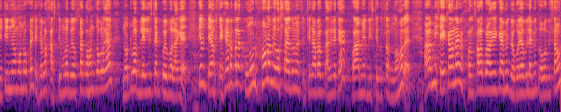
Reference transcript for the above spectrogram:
নীতি নিয়ম অনুসৰি তেখেতসকলক শাস্তিমূলক ব্যৱস্থা গ্ৰহণ কৰিব লাগে নতুবা ব্লেক লিষ্টেড কৰিব লাগে। কিন্তু তেওঁ তেখেতসকলে কোনো ধৰণৰ ব্যৱস্থা এজন ঠিকাদাৰক আজিলৈকে কৰা আমি দৃষ্টিগোচৰ নহ'লে। আৰু আমি সেইকাৰণে সঞ্চালকগৰাকীকে আমি জগৰীয়া বুলি আমি ক'ব বিচাৰোঁ।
